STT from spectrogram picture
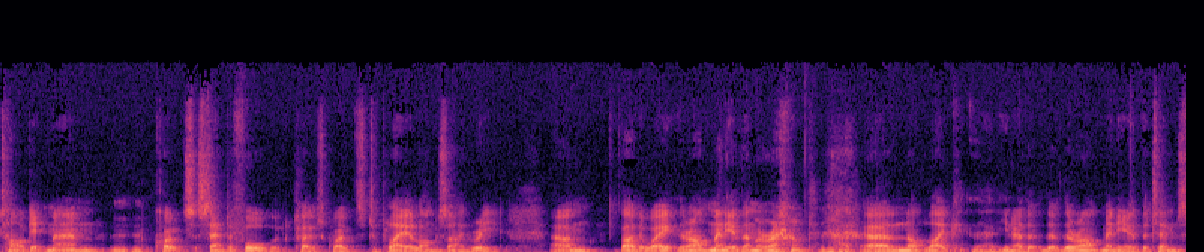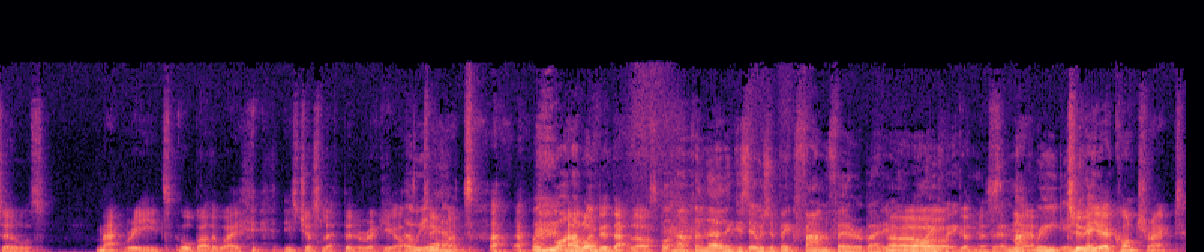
target man, quotes, centre forward, close quotes, to play alongside Reid. Um, by the way, there aren't many of them around. Uh, not like, uh, you know, the, the, there aren't many of the Tim Sills, Matt Rheads. Oh, by the way, he's just left Billericay after Oh, two yeah. months. what How long did that last? What happened there then? Because there was a big fanfare about him arriving. Oh, arriving. goodness. Matt yeah. Rhead. Two case, year contract.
